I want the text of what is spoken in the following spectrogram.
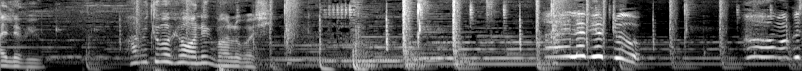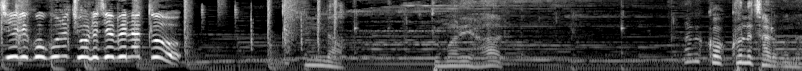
I love you. আমি তোমাকে অনেক ভালোবাসি। I love you too. আমাকে ছেড়ে কখনো চলে যাবে না তো। না তোমার এই হাত আমি কখনো ছাড়বো না।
